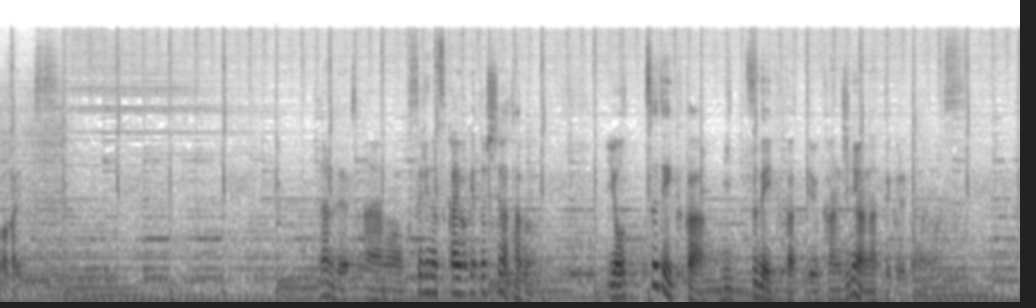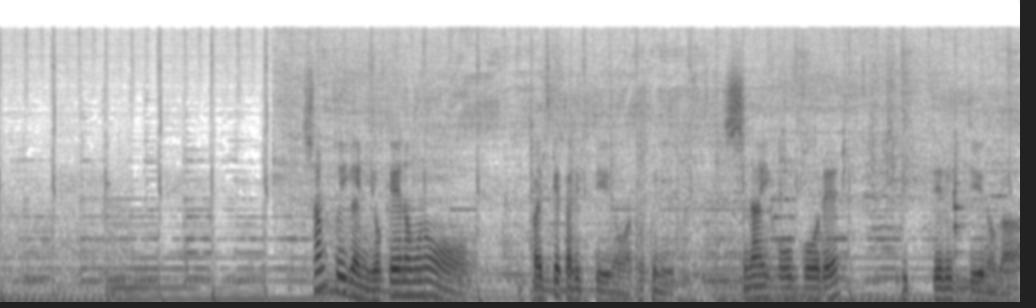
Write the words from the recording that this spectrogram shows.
分かります。なのであの薬の使い分けとしては多分4つでいくか3つでいくかっていう感じにはなってくると思います。シャンプー以外に余計なものをいっぱいつけたりっていうのは特にしない方向でいってるっていうのが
